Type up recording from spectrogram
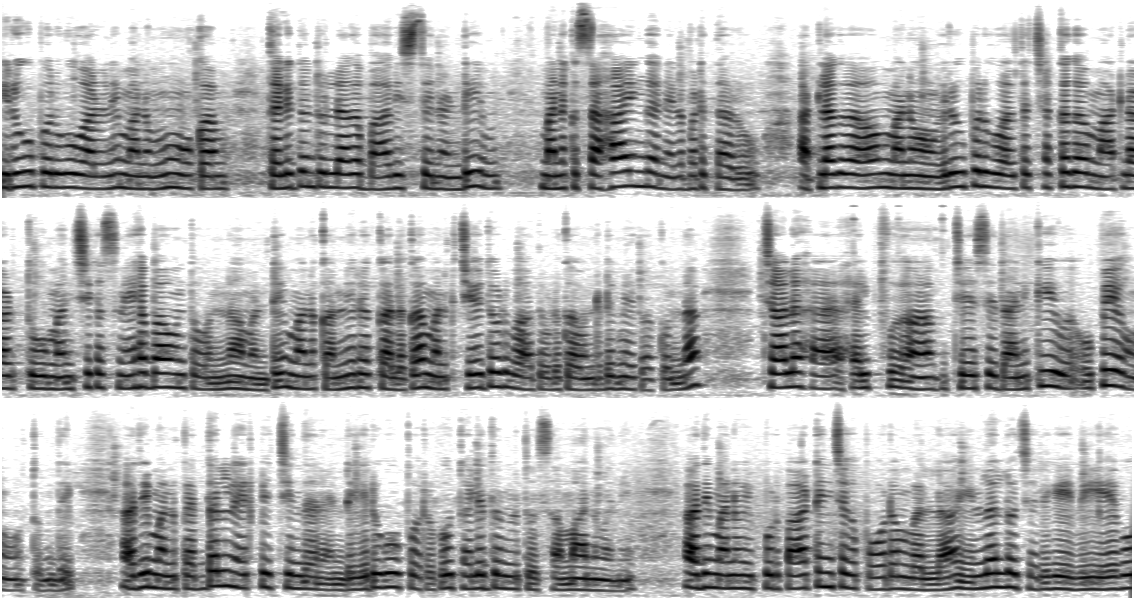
ఇరుగు పొరుగు వాళ్ళని మనము ఒక తల్లిదండ్రుల్లాగా భావిస్తేనండి మనకు సహాయంగా నిలబడతారు. అట్లాగా మనం ఇరుగు పొరుగు వాళ్ళతో చక్కగా మాట్లాడుతూ మంచిగా స్నేహభావంతో ఉన్నామంటే మనకు అన్ని రకాలుగా మనకు చేదోడు వాదోడుగా ఉండడమే కాకుండా చాలా హెల్ప్ చేసేదానికి ఉపయోగం అవుతుంది. అది మన పెద్దలు నేర్పించిందేనండి ఇరుగు పొరుగు తల్లిదండ్రులతో అని. అది మనం ఇప్పుడు పాటించకపోవడం వల్ల ఇళ్ళల్లో జరిగేవి ఏవో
